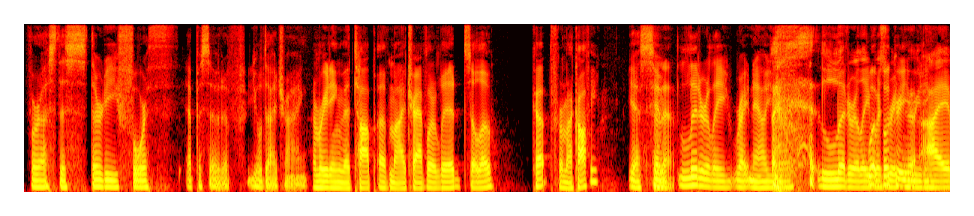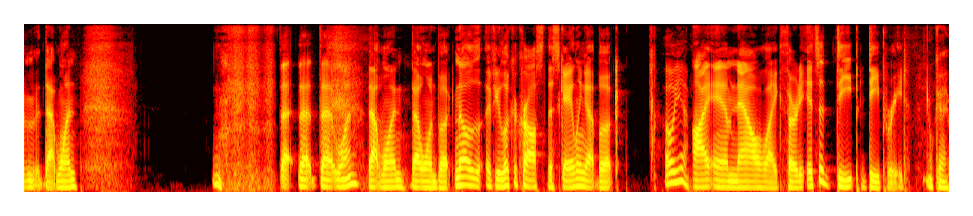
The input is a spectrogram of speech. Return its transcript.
for us this thirty fourth episode of You'll Die Trying? I'm reading the top of my traveler lid solo cup for my coffee. Yes, so And, uh, literally right now you. Literally What was book are you reading? I am that one. that that that one. That one, that one book. No, if you look across the scaling up book, Oh yeah. I am now like 30. It's a deep, deep read. Okay.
